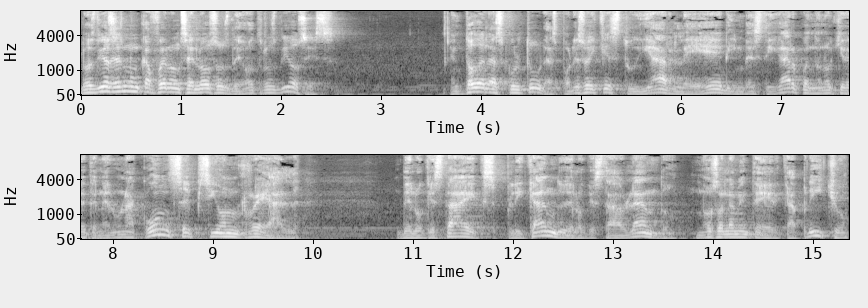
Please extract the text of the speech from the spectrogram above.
Los dioses nunca fueron celosos de otros dioses. En todas las culturas, por eso hay que estudiar, leer, investigar cuando uno quiere tener una concepción real de lo que está explicando y de lo que está hablando, no solamente del capricho,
